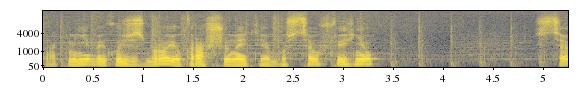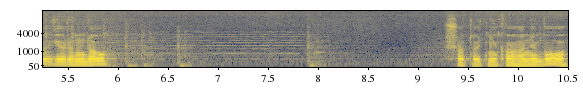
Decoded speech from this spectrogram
Так, мені би якусь зброю кращу знайти, або з цю фігню. З цю ерунду. Що тут нікого не було?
